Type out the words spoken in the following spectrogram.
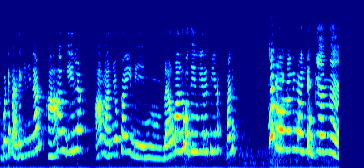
උඹට බඩගිනි නම් කාහන් ගිහිල්ලා මඤ්ඤොක්කයි මේ බැව්මාළු හොදේ උයලා තියෙන බලන්න මට ඕනේ මං කියන්නේ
